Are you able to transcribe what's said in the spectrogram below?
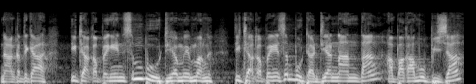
Nah ketika tidak kepingin sembuh, dia memang tidak kepingin sembuh dan dia nantang. Apa kamu bisa?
